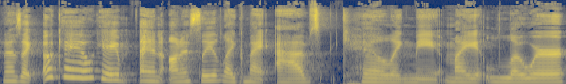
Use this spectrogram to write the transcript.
And I was like, okay, okay. And honestly, like my abs killing me. My lower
